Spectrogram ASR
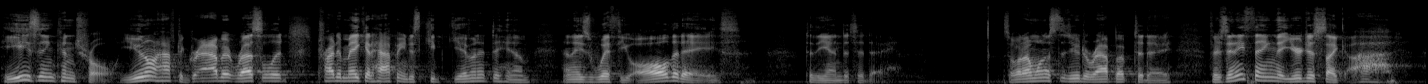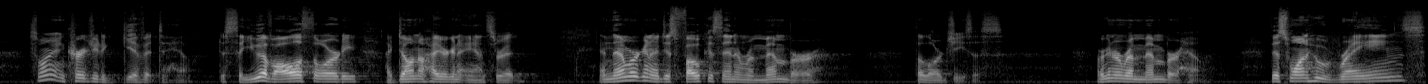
He's in control. You don't have to grab it, wrestle it, try to make it happen. You just keep giving it to Him, and He's with you all the days to the end of today. So, what I want us to do to wrap up today, if there's anything that you're just like, ah, I just want to encourage you to give it to Him. Just say, You have all authority. I don't know how you're going to answer it. And then we're going to just focus in and remember the Lord Jesus. We're going to remember Him. This one who reigns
